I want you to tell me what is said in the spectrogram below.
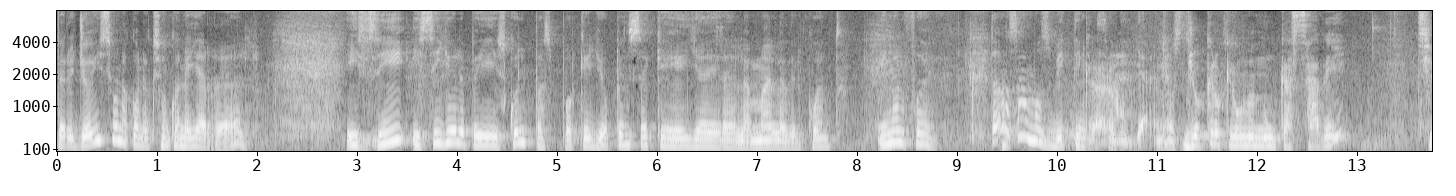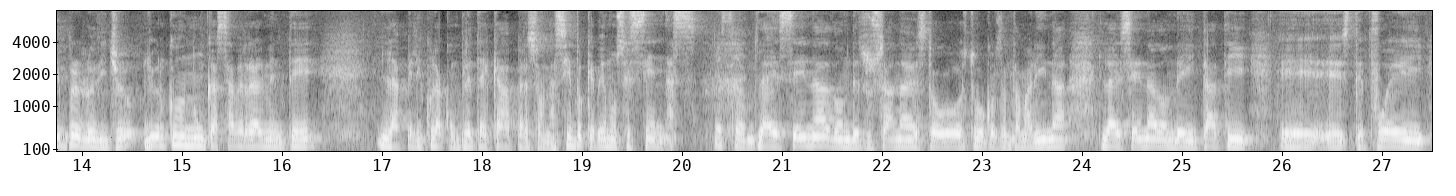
Pero yo hice una conexión con ella real. Y sí, y sí yo le pedí disculpas, porque yo pensé que ella era la mala del cuento. Y no lo fue. Todos somos víctimas y villanos. Yo creo que uno nunca sabe, siempre lo he dicho, yo creo que uno nunca sabe realmente la película completa de cada persona. Siento que vemos escenas. La escena donde Susana estuvo, estuvo con Santa Marina, la escena donde Itati eh, este, fue y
